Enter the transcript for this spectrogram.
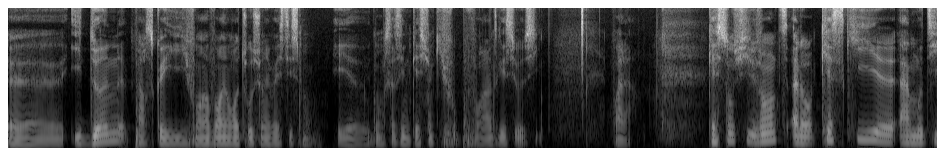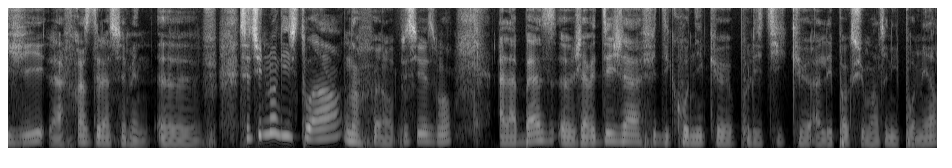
euh, ils donnent parce qu'ils vont avoir un retour sur investissement. Et euh, donc ça, c'est une question qu'il faut pouvoir adresser aussi. Voilà. Question suivante. Alors, qu'est-ce qui euh, a motivé la phrase de la semaine? C'est une longue histoire. Non, alors plus sérieusement, à la base, j'avais déjà fait des chroniques politiques à l'époque sur Martinique Première,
